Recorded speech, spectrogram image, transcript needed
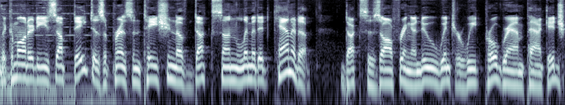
The Commodities Update is a presentation of Ducks Unlimited Canada. Ducks is offering a new winter wheat program package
